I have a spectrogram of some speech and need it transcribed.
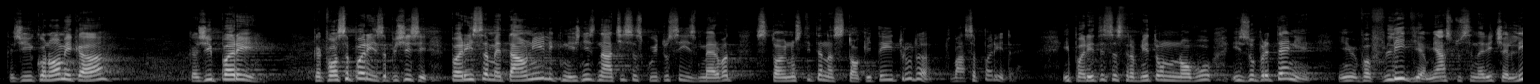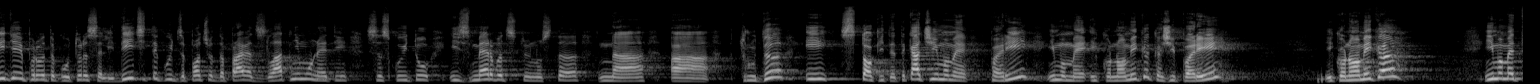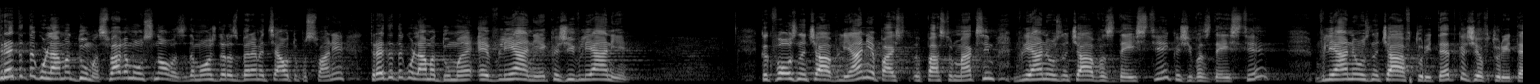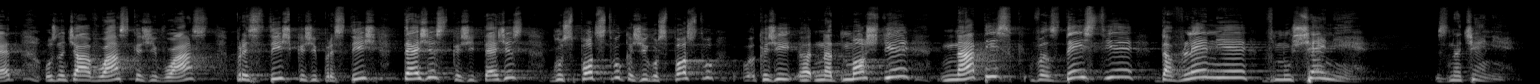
Кажи економика. Кажи пари. Какво са пари? Запиши си. Пари са метални или книжни знаци, с които се измерват стойностите на стоките и труда. Това са парите. И парите са сравнително ново изобретение. И в Лидия, място се нарича Лидия и първата култура са лидийците, които започват да правят златни монети, с които измерват стоеността на а, труда и стоките. Така че имаме пари, имаме економика, кажи пари, економика Имаме третата голяма дума. Слагаме основа, за да може да разбереме цялото послание. Третата голяма дума е влияние. Кажи влияние. Какво означава влияние, пастор Максим? Влияние означава въздействие. Кажи въздействие. Влияние означава авторитет, кажи авторитет. Означава власт, кажи власт. Престиж, кажи престиж. Тежест, кажи тежест. Господство, кажи господство. Кажи надмощие, натиск, въздействие, давление, внушение, значение.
